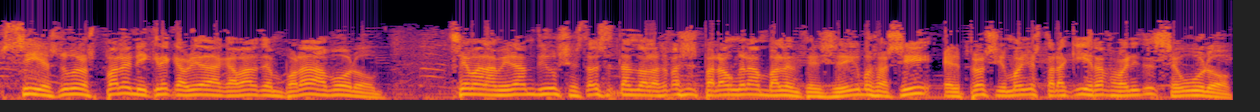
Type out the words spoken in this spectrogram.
sí, els números paren y cree que habría de acabar temporada Boro. Chema Lamirán diu, se están sentando las bases para un gran Valencia y si seguimos así, el próximo año estará aquí Rafa Benítez seguro.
